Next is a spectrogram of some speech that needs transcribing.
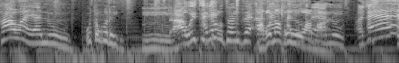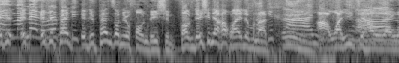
ga wa yanong o tlo goreng Mm, ah, wait a ke re go tshwanetse Ga gona go wa, man. It, it, it, depends, it depends on your foundation. Foundation ya gago a e le monate. Ga ke gane. Ah, wa itse ha o wa I will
